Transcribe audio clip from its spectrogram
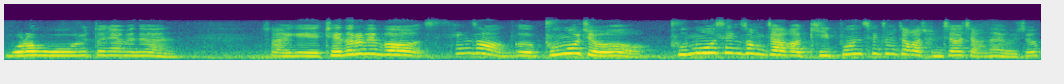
뭐라고 오류 떠냐면은 자 이게 제너럴 멤버 생성 그 부모죠. 부모 생성자가 기본 생성자가 존재하지 않아요. 그죠?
